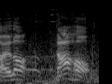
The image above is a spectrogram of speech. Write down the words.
来了，拿好。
